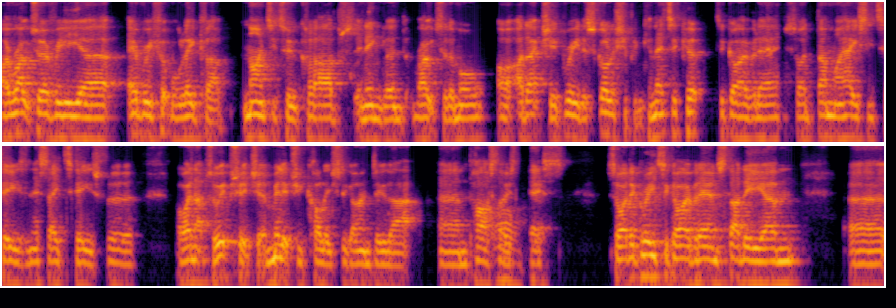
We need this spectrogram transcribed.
I wrote to every uh, every football league club, 92 clubs in England. Wrote to them all. I'd actually agreed a scholarship in Connecticut to go over there, so I'd done my ACTs and SATs for. I went up to Ipswich at a military college to go and do that, and pass those Oh. tests. So I'd agreed to go over there and study um, uh,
